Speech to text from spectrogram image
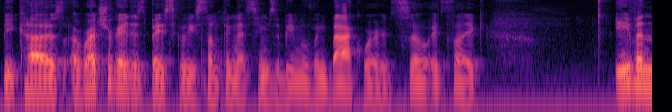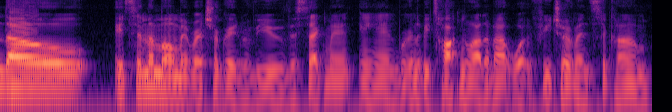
because a retrograde is basically something that seems to be moving backwards. So it's like even though it's in the moment retrograde review this segment and we're going to be talking a lot about what future events to come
